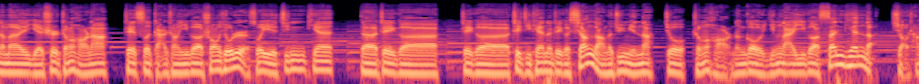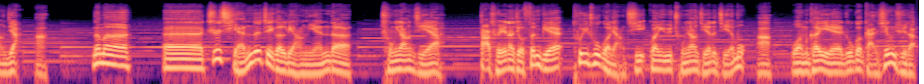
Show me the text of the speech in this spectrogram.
那么也是正好呢，这次赶上一个双休日，所以今天的这个这个这几天的这个香港的居民呢，就正好能够迎来一个三天的小长假啊。那么呃，之前的这个两年的重阳节啊。大锤呢就分别推出过两期关于重阳节的节目啊，我们可以如果感兴趣的，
